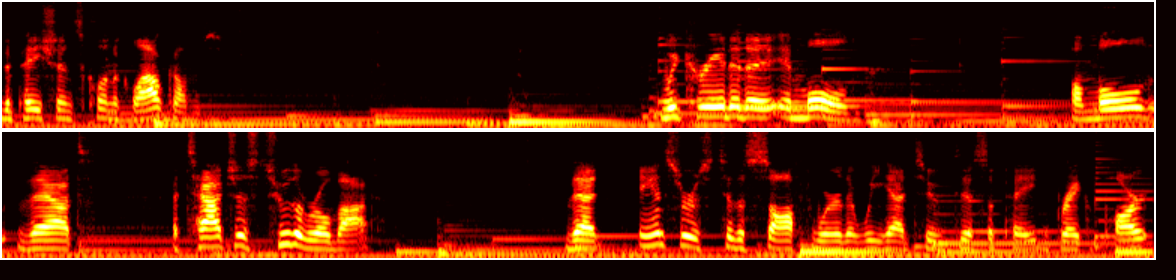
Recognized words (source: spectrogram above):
the patient's clinical outcomes. We created a, a mold, a mold that attaches to the robot that answers to the software that we had to dissipate and break apart.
